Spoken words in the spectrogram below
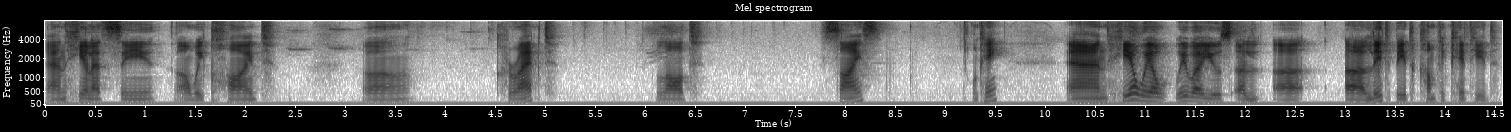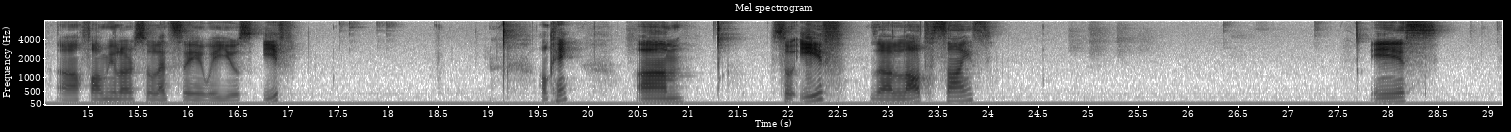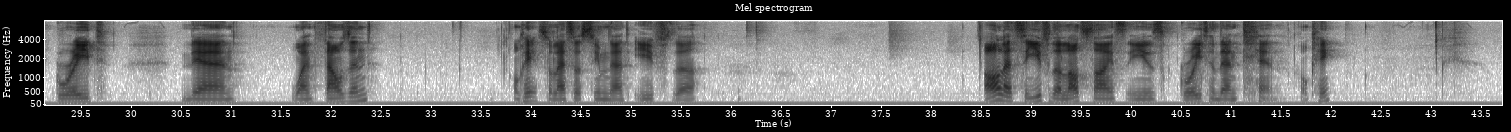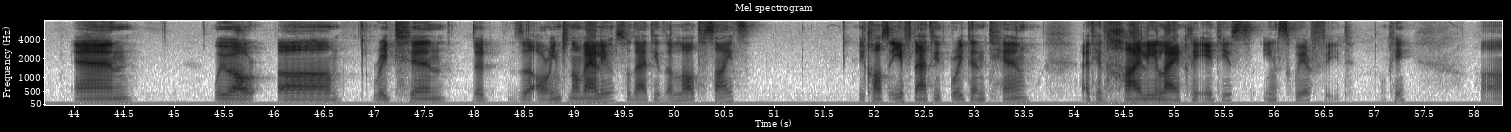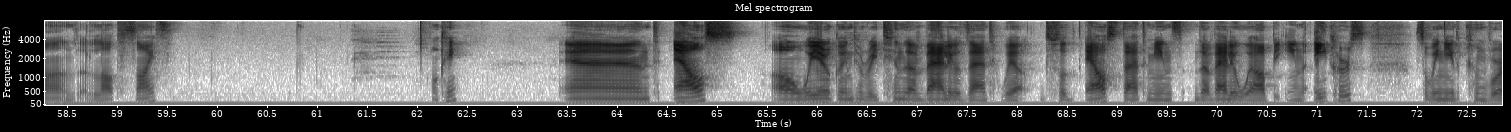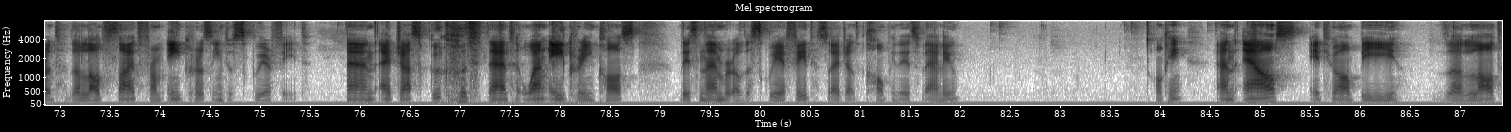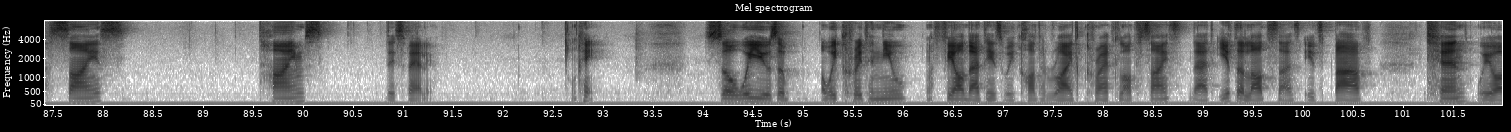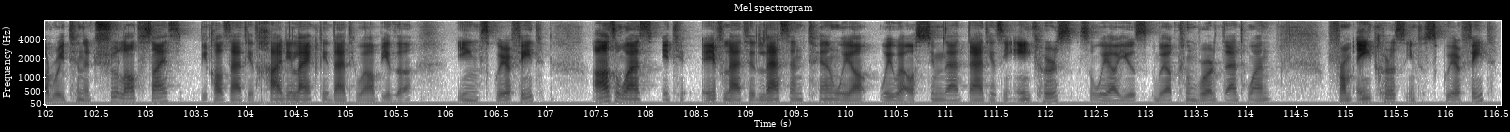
and here let's see uh, we call it uh, correct lot size okay and here we'll we will use a, a, a little bit complicated uh, formula. So let's say we use if. Okay. Um, so if the lot size is greater than 1000 okay so let's assume that if the or let's see if the lot size is greater than 10 okay and we will um, return the the original value so that is the lot size. Because if that is greater than 10 it is highly likely it is in square feet okay? Uh, the lot size. Okay? And else uh, we're going to return the value that will so else that means the value will be in acres so we need to convert the lot size from acres into square feet. And I just googled that one acre equals this number of the square feet. So I just copy this value. Okay. And else it will be the lot size times this value. Okay. So we use a we create a new field that is we call the right correct lot size that if the lot size is above 10 we will return the true lot size because that is highly likely that will be the in square feet. Otherwise it if that is less than 10 we will we will assume that that is in acres. So we will use we'll convert that one from acres into square feet.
